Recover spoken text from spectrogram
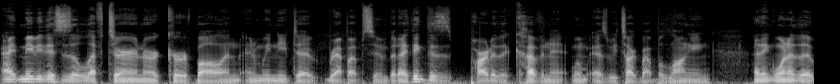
I, maybe this is a left turn or a curveball, and, and we need to wrap up soon. But I think this is part of the covenant when, as we talk about belonging. I think one of the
